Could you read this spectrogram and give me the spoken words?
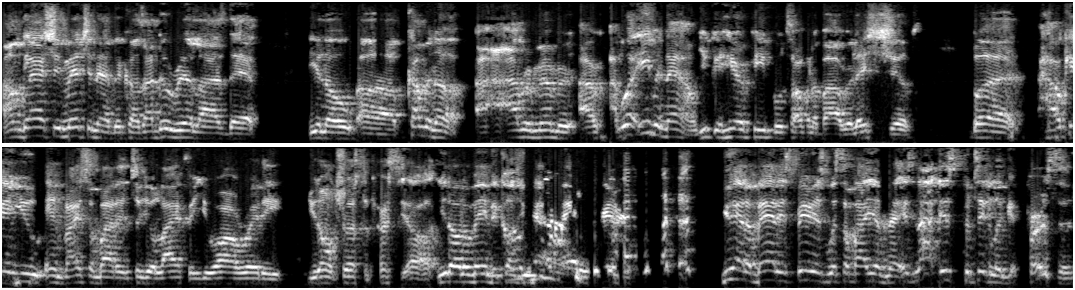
I'm glad she mentioned that because I do realize that, you know, uh, coming up, I, I remember, I, well, even now, you can hear people talking about relationships, but how can you invite somebody into your life and you already you don't trust the person? Uh, you know what I mean? Because you have you had a bad experience with somebody else. Now, it's not this particular person,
